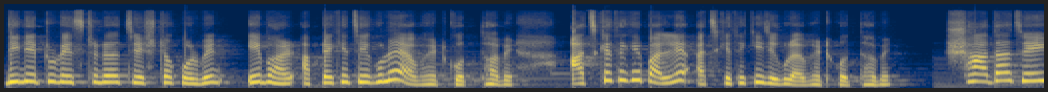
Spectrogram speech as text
দিনে একটু রেস্ট নেওয়ার চেষ্টা করবেন। এবার আপনাকে যেগুলো অ্যাভয়েড করতে হবে। আজকে থেকে পারলে আজকে থেকেই যেগুলো অ্যাভয়েড করতে হবে। সাদা যেই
